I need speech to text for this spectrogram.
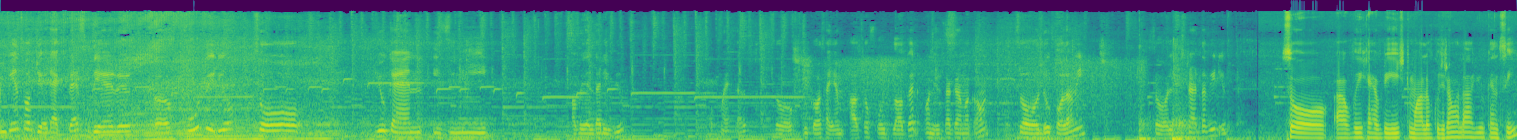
ambience of Jade Express their uh, food video so you can easily avail the review of myself so because I am also food blogger on Instagram account so do follow me so let's start the video so uh, we have reached Mall of Gujranwala you can see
